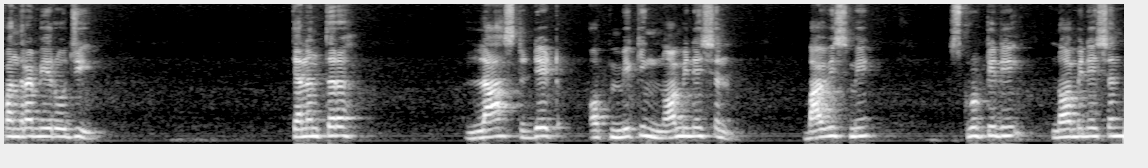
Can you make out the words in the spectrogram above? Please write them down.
पंधरा मे रोजी त्यानंतर last date of making nomination बावीस मे स्क्रुटिनी नॉमिनेशन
